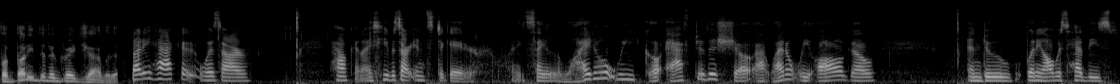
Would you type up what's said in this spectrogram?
but Buddy did a great job with it. Buddy Hackett was our, how can I, he was our instigator. And he'd say, why don't we go after the show, uh, why don't we all go and do, when he always had these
